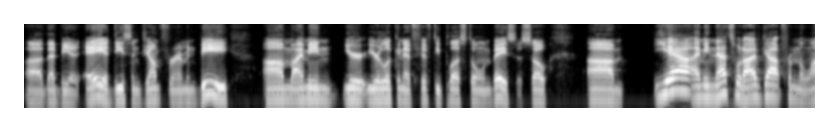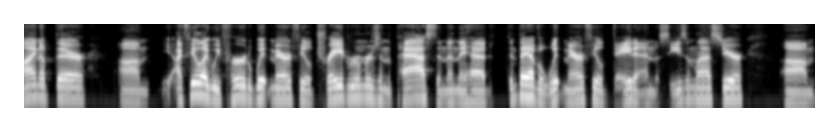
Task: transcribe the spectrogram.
uh, that'd be a, a a decent jump for him, and B, um, I mean, you're you're looking at 50 plus stolen bases. So, um, yeah, I mean, that's what I've got from the lineup there. Um, I feel like we've heard Whit Merrifield trade rumors in the past, and then they had didn't they have a Whit Merrifield day to end the season last year? Um,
